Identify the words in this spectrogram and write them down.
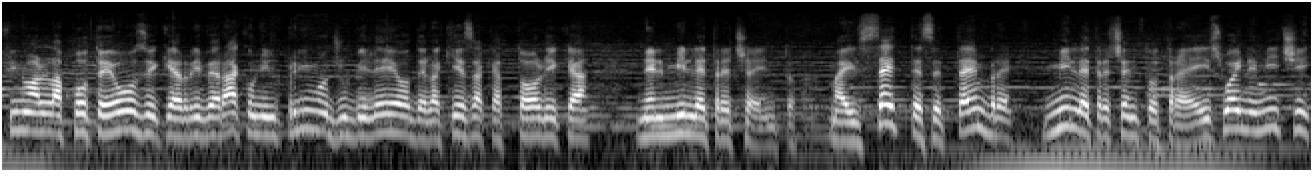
fino all'apoteosi che arriverà con il primo giubileo della Chiesa Cattolica nel 1300, ma il 7 settembre 1303 i suoi nemici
